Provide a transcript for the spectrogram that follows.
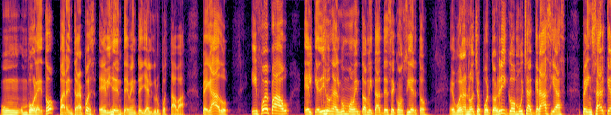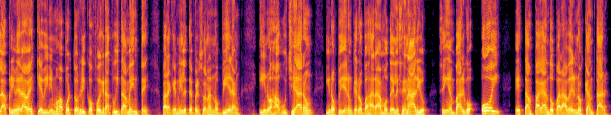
un, boleto para entrar, pues evidentemente ya el grupo estaba pegado. Y fue Pau el que dijo en algún momento a mitad de ese concierto, eh, buenas noches Puerto Rico, muchas gracias. Pensar que la primera vez que vinimos a Puerto Rico fue gratuitamente para que miles de personas nos vieran y nos abuchearon y nos pidieron que nos bajáramos del escenario. Sin embargo, hoy están pagando para vernos cantar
